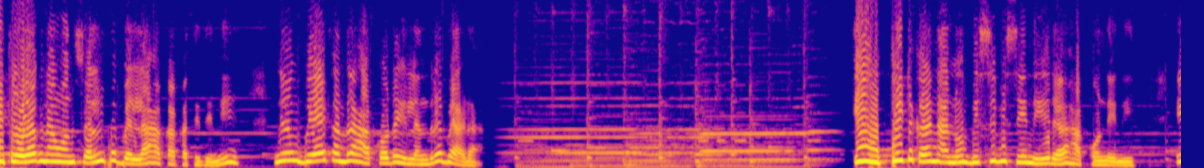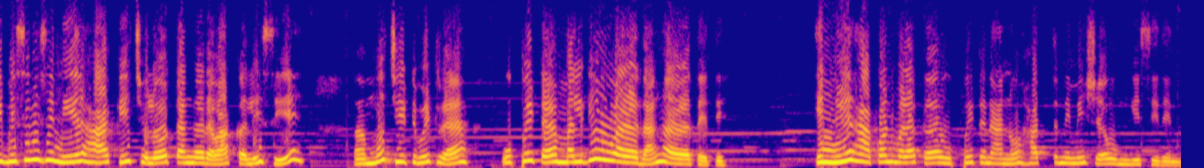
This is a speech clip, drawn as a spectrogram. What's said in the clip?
ಇದ್ರೊಳಗ ನಾ ಒಂದ್ ಸ್ವಲ್ಪ ಬೆಲ್ಲ ಹಾಕಾಕತ್ತಿದೀನಿ. ನಿಮ್ಗೆ ಬೇಕಂದ್ರೆ ಹಾಕೋರಿ ಇಲ್ಲಂದ್ರೆ ಬೇಡ ಈ ಉಪ್ಪಿಟ್ಟಕ ನಾನು ಬಿಸಿ ಬಿಸಿ ನೀರ್ ಹಾಕೊಂಡೇನಿ. ಈ ಬಿಸಿ ಬಿಸಿ ನೀರ್ ಹಾಕಿ ಚಲೋ ತಂಗ ರವಾ ಕಲಿಸಿ ಆ, ಮುಚ್ಚಿ ಇಟ್ಬಿಟ್ರ ಉಪ್ಪಿಟ್ಟ ಮಲ್ಗಿ ಹೂವು ಅಳದಂಗ ಅಳತೈತಿ ಈ ನೀರ್ ಹಾಕೊಂಡ್ ಬಳಕ ಉಪ್ಪಿಟ್ಟು ನಾನು ಹತ್ತು ನಿಮಿಷ ಉಮ್ಗಿಸಿದೀನಿ.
